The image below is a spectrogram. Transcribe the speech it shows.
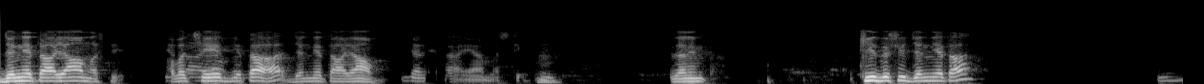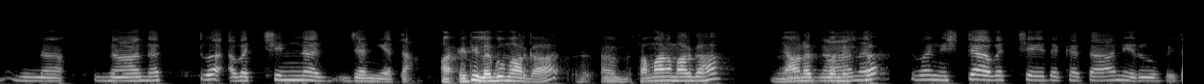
जन्यतायाम् अस्ति। अवच्छेद्यता जन्यतायां जन्यतायाम् अस्ति। हम्म। इदानीं कीदृशी जन्यता? ज्ञानत्व अवच्छिन्नजन्यता। इति लघुमार्गः हम्म। समानमार्गः? ज्ञानत्वनिष्ठ? अवच्छेदकता निरूपित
